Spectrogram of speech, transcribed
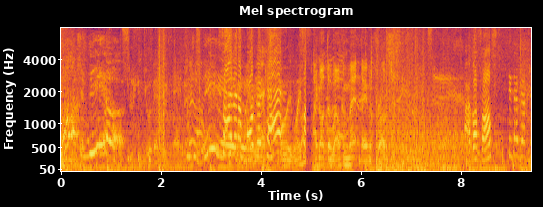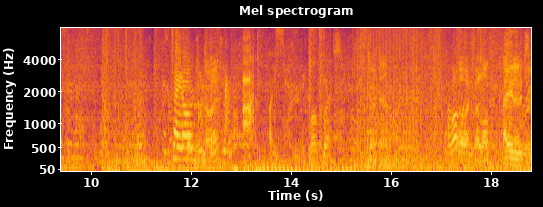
Ash. Oh, she's there! You have entered enemy She's zone. there! Simon, a bongo cat! Oh, wait, what? I got the welcome mat. They have a frost. I got frost. Potato. No. Wrong place. Go down. I got Oh, I fell off. I That literally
